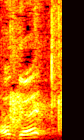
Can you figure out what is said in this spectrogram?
Was good.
